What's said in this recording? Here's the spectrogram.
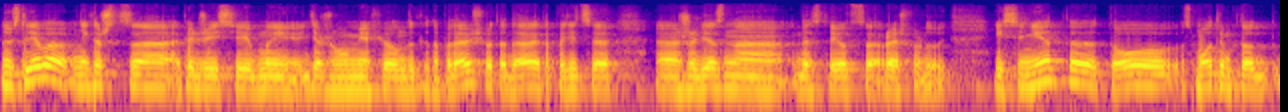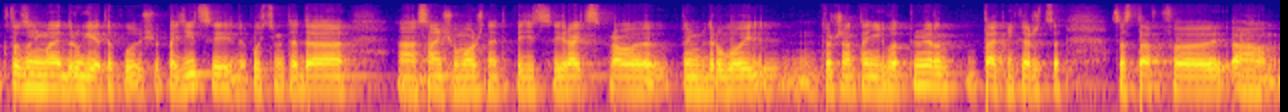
Но и слева, мне кажется, опять же, если мы держим в уме Хелланда как нападающего, тогда эта позиция железно достается придется Решфорду. Если нет, то смотрим, кто, кто занимает другие атакующие позиции. Допустим, тогда а, Санчо может на этой позиции играть, справа кто-нибудь другой, тот же Антони. Вот примерно так, мне кажется, состав... Э, а,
